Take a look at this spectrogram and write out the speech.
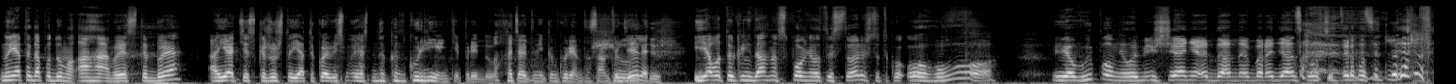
но я тогда подумал, ага, вы СТБ, а я тебе скажу, что я такой весьма, я на конкуренте приду, хотя это не конкурент на самом-то деле. И я вот только недавно вспомнил эту историю, что такое, ого, я выполнил обещание, данное Бородянскому в 14 лет.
